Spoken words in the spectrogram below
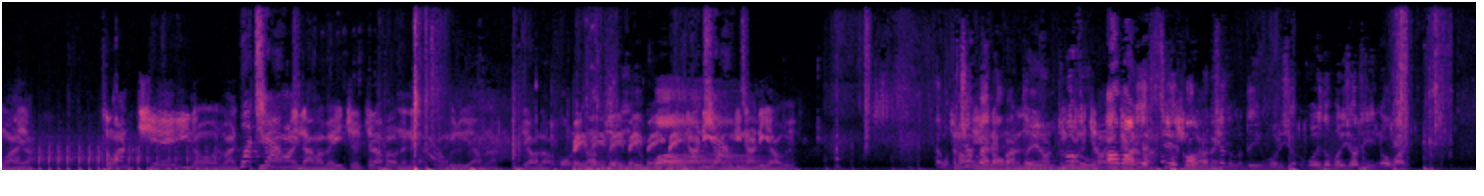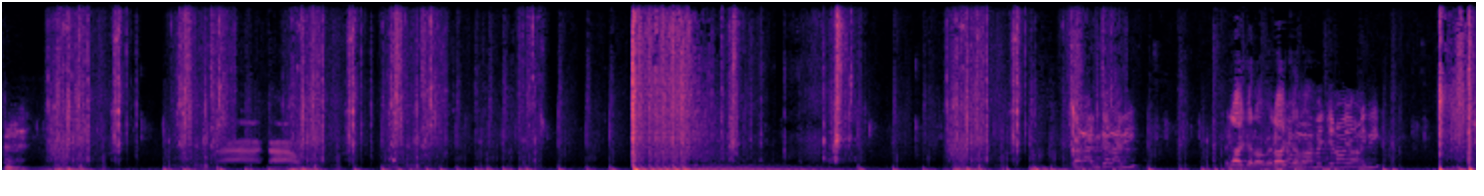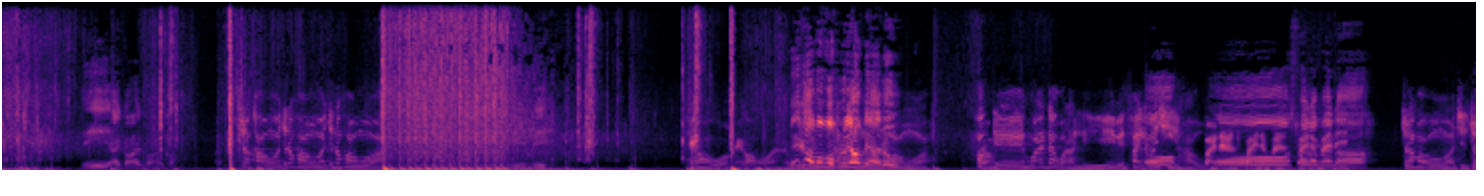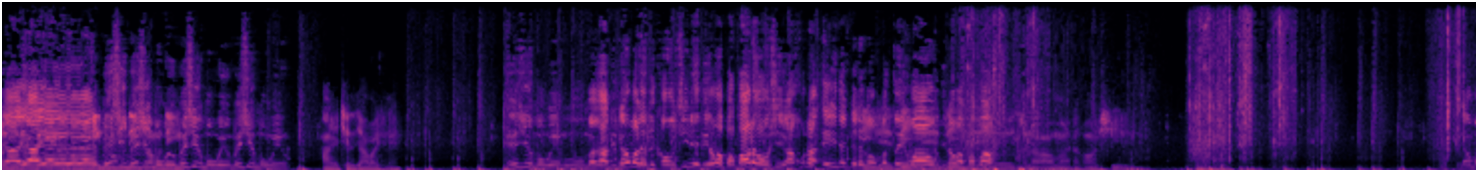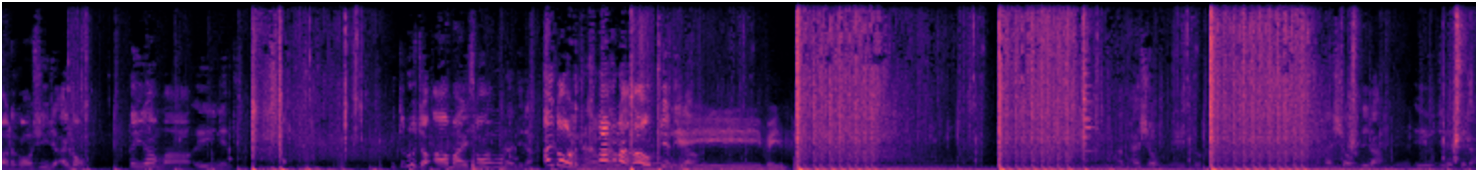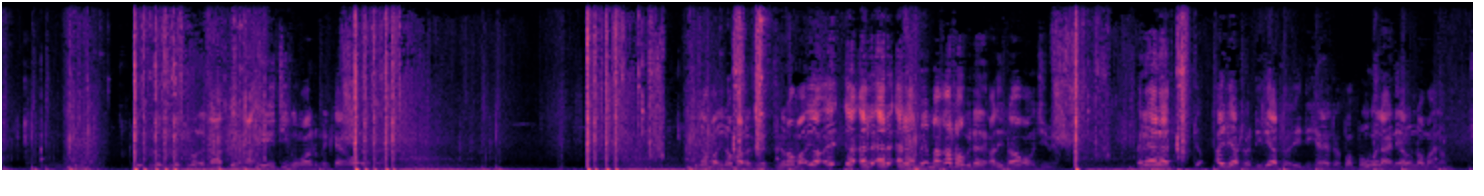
ုန်း တွေပါမှန်ရမှာလေဒီလေငါသိမြင်ရောက်ပြီဇုံကရောက်ဇုံကချဲကြီးတော့ဒီမှာဒီကောင်လေးလာမှာပဲကျွန်တော်ဘောက်နည်းနည်းထောက်ပြီးလို့ရမလားတယောက်လောက်ဘေးဘေးဘေးဘေးဘေးဘေးနားဒီရောက်ပြီဒီနားဒီရောက်ပြီကျွန်တော်ချက်မှန်တော့မသိဘူးသူတို့အာမာရီချက်ကောင်းမှချက်မသိဘူးဘော်ဒီရှော့ကိုယ်တော့ဘော်ဒီရှော့ထိတော့ပါအာကောင်းကလာပြီကလာပြီမလာကြလားမလာကြလားကျွန်တော်ရောက်နေပြီ အေးအိုက်ကောအိုက်ကောအိုက်ကောကျွန်တော်ခေါင်းကျွန်တော်ခေါင်းကျွန်တော်ခေါင်းပါအေးဘေးမင်းဟောမင်းဟောမင်းကဘောဘလို့ရောက်နေရတော့ဟုတ်တယ်ဟိုင်းတက်သွားတာလေးပဲဖိုင်လာရှိဟာစပိုင်ဒါမန်လားကျွန်တော်ခေါင်းပါကျွန်ရတော်ရရရရမရှိမရှိမဝင်မရှိမဝင်မရှိမဝင်ဟာချင်ကြပါ့တယ်မရှိမဝင်ဘူးမကဒီနောက်မှလည်းတကောင်ရှိတယ်ဒီနောက်မှပပတကောင်ရှိတာခုနအိမ်နဲ့ပြတဲ့ကောင်မသိပါဘူးဒီနောက်မှပပကျွန်တော်အောက်မှာတစ်ခေါင်းရှိတယ်ဒီနောက်မှတကောင်ရှိတယ်အဲ့ကောင် သိရမှာအိမ်နဲ့သူတို့ကြောင့်အာမိုင်ဆောင်းကုန်တယ်ဒီလားအဲ့ကောင်လည်းခဏခဏငါ့ကိုပြစ်နေတာအေးဘေးပေါ်အဖက်ရှော့မေးတို့အဖက်ရှော့ဒီလားအေးယူကြည့်တယ်ဖြစ်တာဘလူးဘလူးဘလူးဘလူးနဲ့လာဖြစ်တာငါအေးကြည့်ကောင်ကလို့မကန်ကောင်းတယ်မယ်ဒီတော့မှဒီတော့မှတကယ်ဒီတော့မှအဲ့အဲ့အဲ့အဲ့အဲ့မင်းမကထောက်ပြတယ်ငါဒီနောက်ကောင်ကြည့်မယ်အဲ့အဲ့အဲ့အဲ့ဒီကတော့ဒီတဲ့ကတော့အေးဒီခဲတဲ့တော့ဘုံဝင်လာနေအောင်လုံးတော့မှကြောင်းခွာရတဲ့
